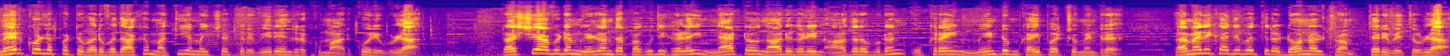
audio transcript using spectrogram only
மேற்கொள்ளப்பட்டு வருவதாக மத்திய அமைச்சர் திரு வீரேந்திரகுமார் கூறியுள்ளார். ரஷ்யாவிடம் இழந்த பகுதிகளை நேட்டோ நாடுகளின் ஆதரவுடன் உக்ரைன் மீண்டும் கைப்பற்றும் என்று அமெரிக்க அதிபர் திரு டொனால்டு ட்ரம்ப் தெரிவித்துள்ளார்.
